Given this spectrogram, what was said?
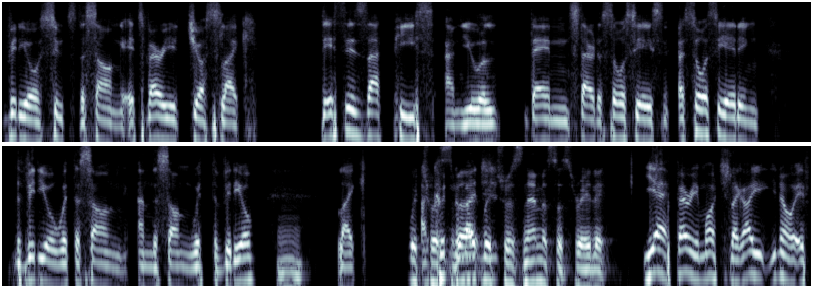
video suits the song. It's very just like, this is that piece, and you will then start associating associating the video with the song and the song with the video. Mm. Like Which I was imagine- which was Nemesis really. yeah, very much. Like I, you know, if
